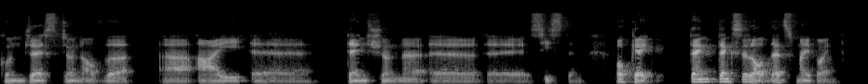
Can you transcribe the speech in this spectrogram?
congestion of uh, uh, high uh, tension system. Okay, Thank, thanks a lot. That's my point.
